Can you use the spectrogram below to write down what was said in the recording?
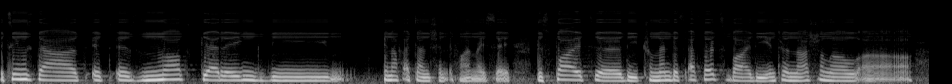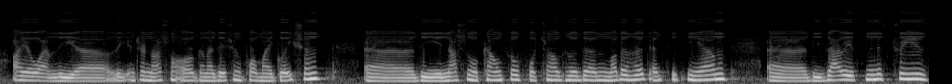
it seems that it is not getting the enough attention, if I may say, despite the tremendous efforts by the international IOM, the, the International Organization for Migration, the National Council for Childhood and Motherhood, NCCM, uh, the various ministries,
